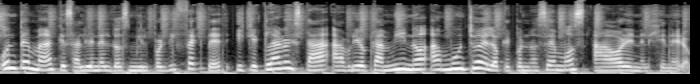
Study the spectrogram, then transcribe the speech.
un tema que salió en el 2000 por Defected y que claro está abrió camino a mucho de lo que conocemos ahora en el género.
